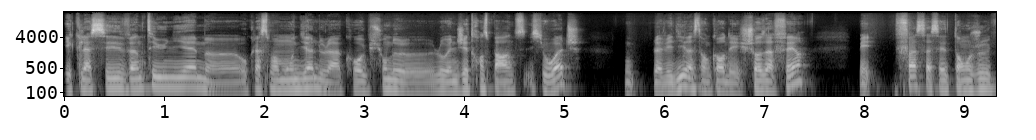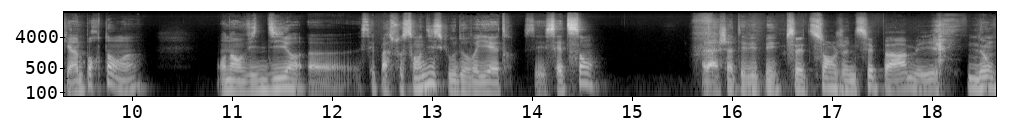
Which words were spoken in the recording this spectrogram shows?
est classé 21e euh, au classement mondial de la corruption de l'ONG Transparency Watch. vous l'avez dit, il reste encore des choses à faire. Mais face à cet enjeu qui est important, hein, on a envie de dire, euh, c'est pas 70 que vous devriez être, c'est 700 à la HATVP. 700, je ne sais pas, mais non.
